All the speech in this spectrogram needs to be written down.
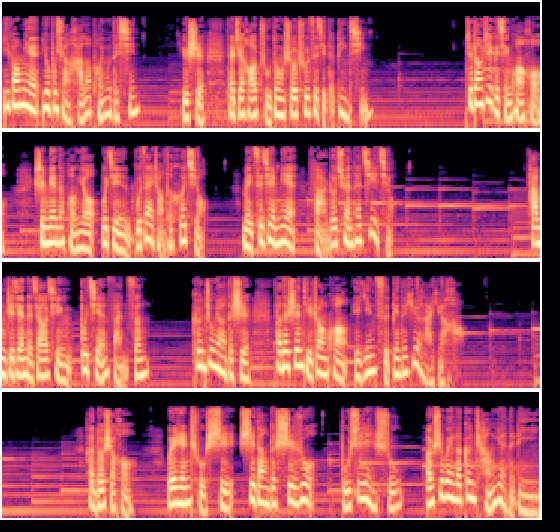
一方面又不想寒了朋友的心，于是他只好主动说出自己的病情。知道这个情况后，身边的朋友不仅不再找他喝酒，每次见面反而都劝他戒酒。他们之间的交情不减反增，更重要的是，他的身体状况也因此变得越来越好。很多时候，为人处事适当的示弱，不是认输，而是为了更长远的利益。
